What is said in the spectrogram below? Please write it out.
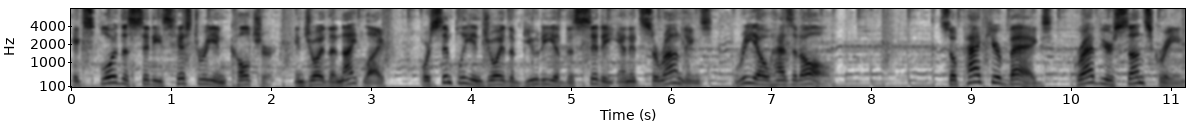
explore the city's history and culture, enjoy the nightlife, or simply enjoy the beauty of the city and its surroundings, Rio has it all. So pack your bags, grab your sunscreen,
